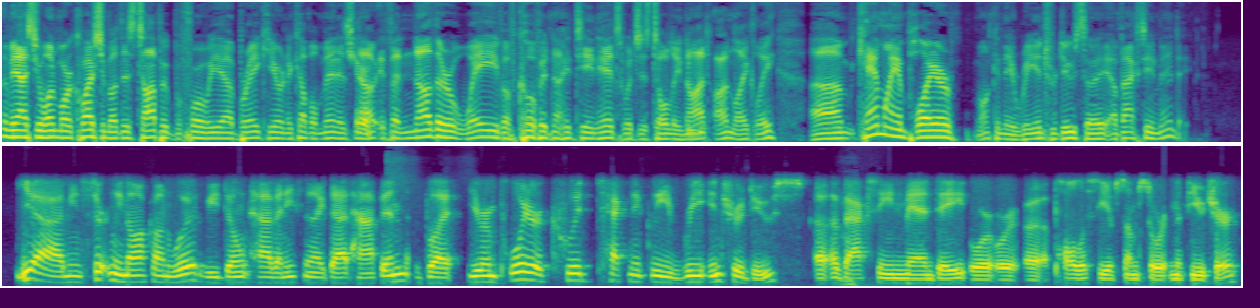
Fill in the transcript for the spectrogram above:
Let me ask you one more question about this topic before we uh, break here in a couple minutes. Sure. Now, if another wave of COVID nineteen hits, which is totally not unlikely, um, can my employer well can they reintroduce a, a vaccine mandate? Yeah, I mean, certainly knock on wood, we don't have anything like that happen, but your employer could technically reintroduce a, a vaccine mandate or, or, a policy of some sort in the future.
